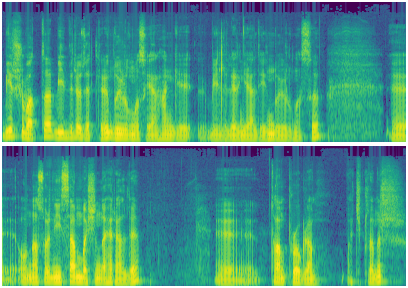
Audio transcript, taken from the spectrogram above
1 Şubat'ta bildiri özetlerinin duyurulması yani hangi bildirilerin geldiğinin duyurulması. E, ondan sonra Nisan başında herhalde e, tam program açıklanır.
